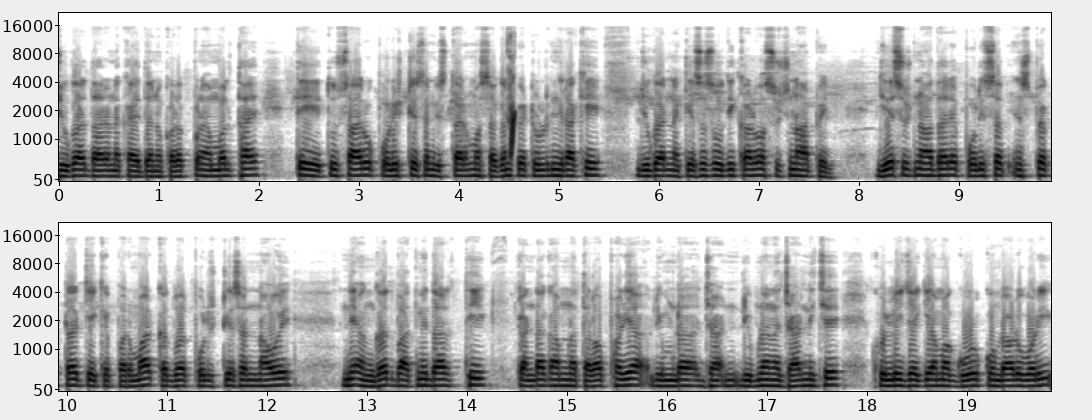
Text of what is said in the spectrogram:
જુગાર ધારાના કાયદાનો કડકપણે અમલ થાય તે હેતુ સારું, પોલીસ સ્ટેશન વિસ્તારમાં સઘન પેટ્રોલિંગ રાખી જુગારના કેસો શોધી કાઢવા સૂચના આપેલ. જે સૂચના આધારે પોલીસ સબ ઇન્સ્પેક્ટર કે કે પરમાર કદવાર પોલીસ સ્ટેશનના હોય ને અંગત બાતમીદારથી કંડા ગામના તળાવ ફર્યા. લીમડા લીમડાના ઝાડ નીચે ખુલ્લી જગ્યામાં ગોળ કુંડાળું વળી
